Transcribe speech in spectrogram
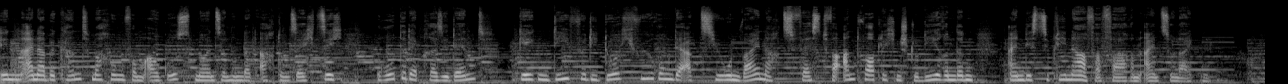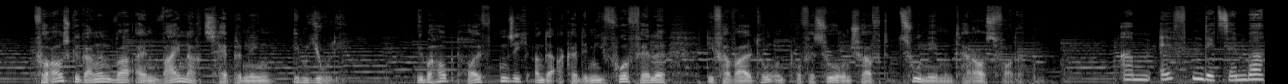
In einer Bekanntmachung vom August 1968 drohte der Präsident, gegen die für die Durchführung der Aktion Weihnachtsfest verantwortlichen Studierenden ein Disziplinarverfahren einzuleiten. Vorausgegangen war ein Weihnachtshappening im Juli. Überhaupt häuften sich an der Akademie Vorfälle, die Verwaltung und Professorenschaft zunehmend herausforderten. Am 11. Dezember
